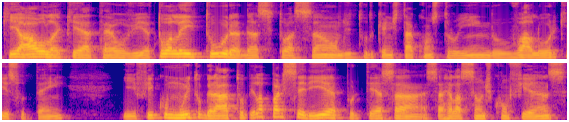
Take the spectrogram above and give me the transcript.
Que aula que é até ouvir a tua leitura da situação, de tudo que a gente está construindo, o valor que isso tem E fico muito grato pela parceria, por ter essa, essa relação de confiança.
